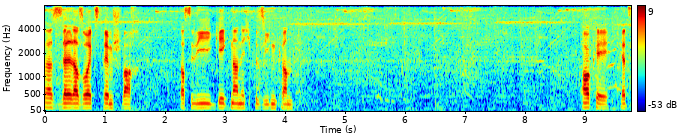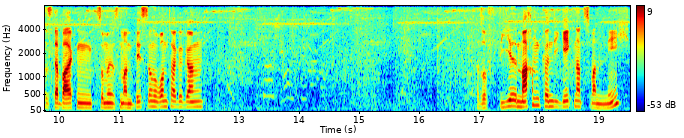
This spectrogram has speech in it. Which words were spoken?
Oder ist Zelda so extrem schwach, dass sie die Gegner nicht besiegen kann. Okay, jetzt ist der Balken zumindest mal ein bisschen runtergegangen. Also viel machen können die Gegner zwar nicht.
